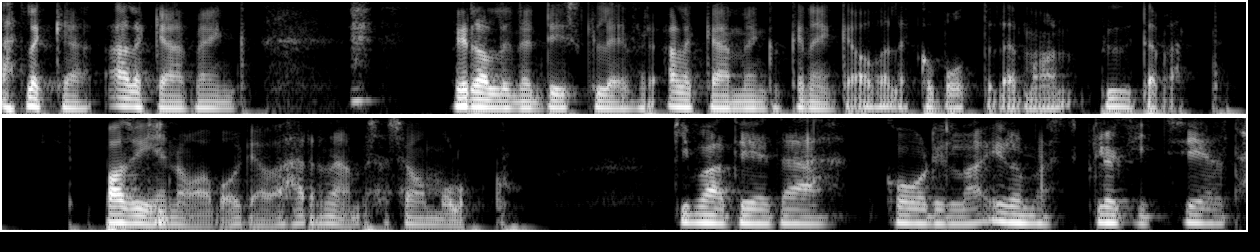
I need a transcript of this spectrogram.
älkää, älkää menkö. Virallinen disclaimer, älkää menkö kenenkään ovelle koputtelemaan pyytämättä. Pasi Enoa voi käydä härnäämässä, se on mulkku. Kiva tietää koodilla ilmaiset glökit sieltä.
